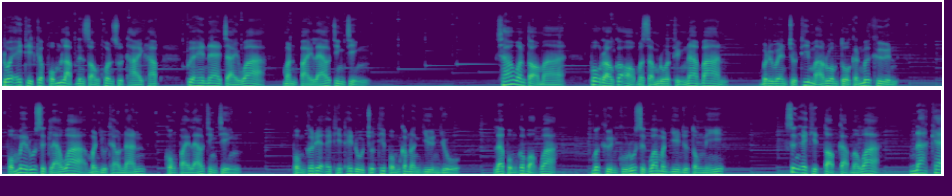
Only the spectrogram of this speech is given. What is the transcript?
โดยไอ้ถิดกับผมหลับเป็นสองคนสุดท้ายครับ เพื่อให้แน่ใจว่ามันไปแล้วจริง ๆ เช้าวันต่อมา พวกเราก็ออกมาสำรวจถึงหน้าบ้าน บริเวณจุดที่หมารวมตัวกันเมื่อคืน ผมไม่รู้สึกแล้วว่ามันอยู่แถวนั้นคงไปแล้วจริง ๆ ผมก็เรียกไอถิดให้ดูจุดที่ผมกำลังยืนอยู่ แล้วผมก็บอกว่า เมื่อคืนกูรู้สึกว่ามันยืนอยู่ตรงนี้ ซึ่งไอถิดตอบกลับมาว่านะแค่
